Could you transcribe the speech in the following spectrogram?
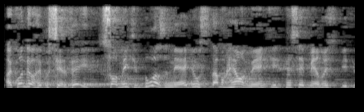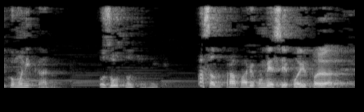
aí quando eu observei, somente duas médiums estavam realmente recebendo o Espírito e comunicando. Os outros não tinham ninguém. Passado o trabalho, eu conversei com ele para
